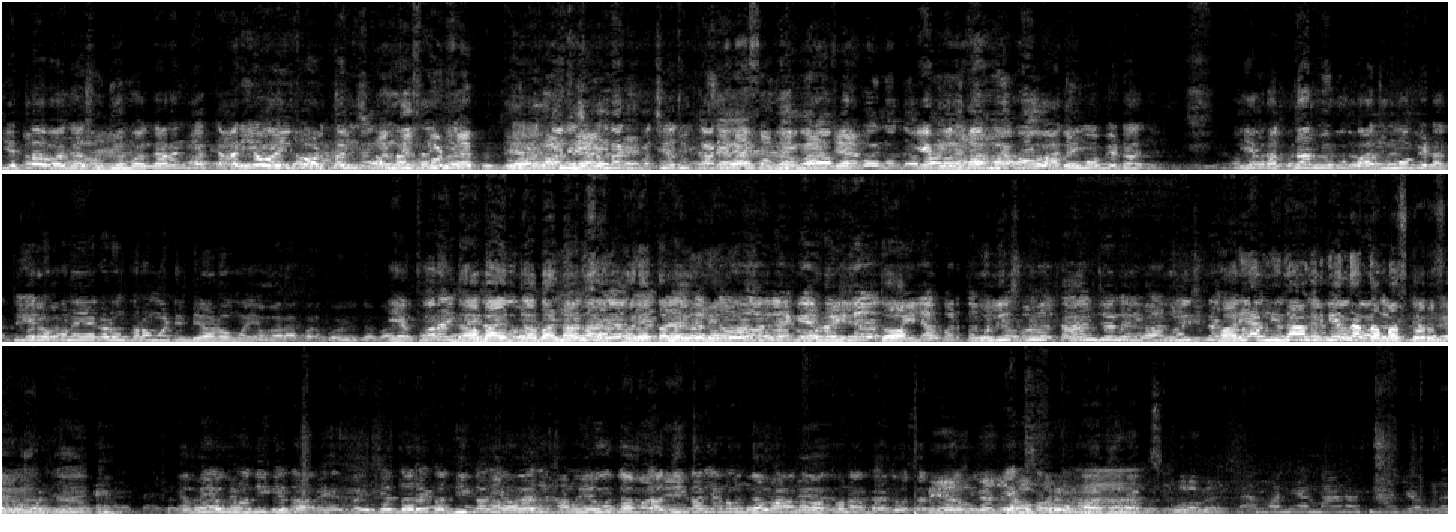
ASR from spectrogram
કેટલા વાગ્યા સુધીમાં? કારણ કે કાર્યવાહી તો અડતાલીસ કલાક થઈ ગયા. 48 કલાક પછી હજુ કાર્યવાહી ના એ બધા લોકો બાજુમાં બેઠા છે. એ બધા લોકો બાજુમાં બેઠા તો એ લોકોને અહીંયા હું કરવા માટે બેહાડવામાં? અમારા પર કોઈનું દબાણ ફરિયાદ તમે લઈ લેજો. પોલીસનું કામ છે ને પોલીસ ફરિયાદ લીધા વગર કેવી તપાસ કરો સાહેબ અમે એવું નથી કહેતા કે દરેક અધિકારી આવે છે પણ એવું કહું કે અધિકારી મોરો આનો હતો ના પડે. એક મોરોનો હતો ના પડે. સામાન્ય માણસનો ઝઘડો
